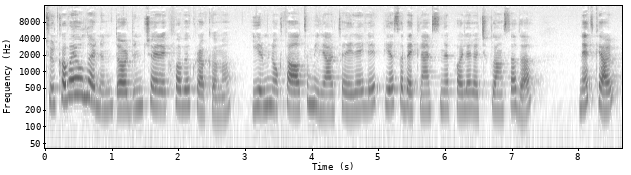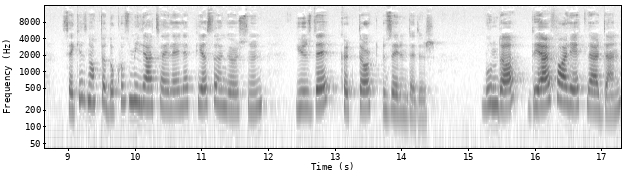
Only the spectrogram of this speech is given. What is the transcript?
Türk Hava Yolları'nın 4. çeyrek FAVÖK rakamı 20.6 milyar TL ile piyasa beklentisine paralel açıklansa da net kar 8.9 milyar TL ile piyasa öngörüsünün %44 üzerindedir. Bunda diğer faaliyetlerden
